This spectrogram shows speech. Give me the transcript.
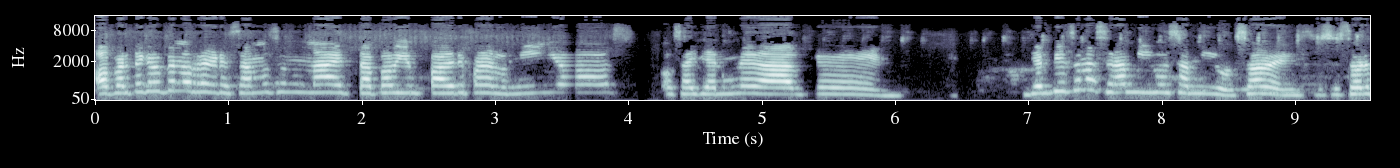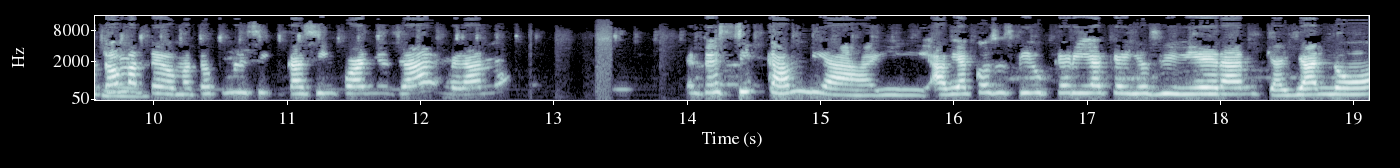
Aparte creo que nos regresamos en una etapa bien padre para los niños, o sea, ya en una edad que ya empiezan a ser amigos, amigos, ¿sabes? O sea, sobre todo Mateo, Mateo cumple casi cinco años ya, en verano. Entonces sí cambia y había cosas que yo quería que ellos vivieran, que allá no.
